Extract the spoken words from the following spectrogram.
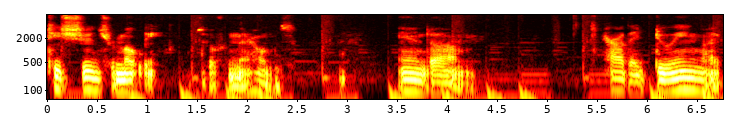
teach students remotely, so from their homes. And um, how are they doing like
